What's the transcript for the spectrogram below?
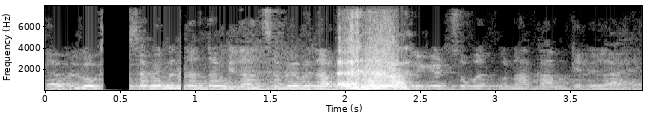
साहेब लोकसभेनंतर तर विधानसभेमध्ये आपण ब्रिगेड सोबत पुन्हा काम केलेलं आहे.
